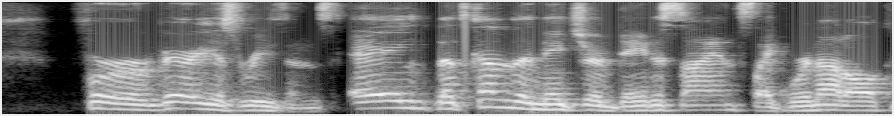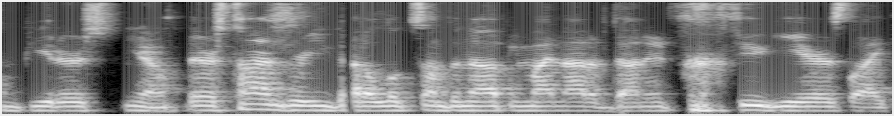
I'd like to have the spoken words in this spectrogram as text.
for various reasons. A, that's kind of the nature of data science. Like we're not all computers. You know, there's times where you got to look something up. You might not have done it for a few years. Like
